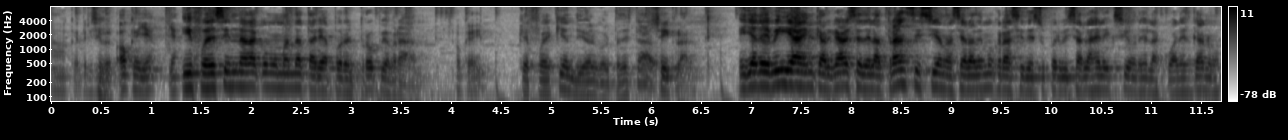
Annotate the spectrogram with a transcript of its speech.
Ah, ok, principio. Ok, ya, ya. Y fue designada como mandataria por el propio Abraham, Ok. Que fue quien dio el golpe de Estado. Sí, claro. Ella debía encargarse de la transición hacia la democracia y de supervisar las elecciones, las cuales ganó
